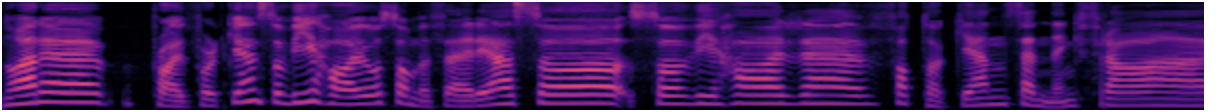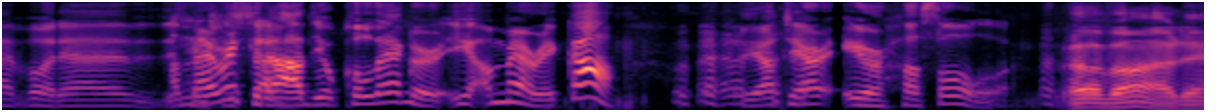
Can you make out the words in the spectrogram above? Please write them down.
Nå er det pride, folkens, og vi har jo sommerferie, så, så vi har uh, fått tak i en sending fra våre radiokolleger i Amerika. Vi har til Ear Hustle. Ja, hva er det?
